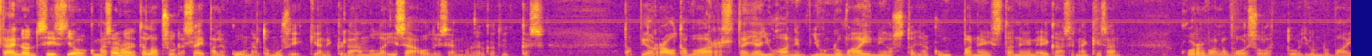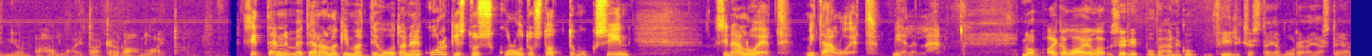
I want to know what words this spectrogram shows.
Tai no siis joo, kun mä sanoin, että lapsuudessa ei paljon kuunneltu musiikkia, niin kyllähän mulla isä oli semmoinen, joka tykkäsi Tapio Rautavaarasta ja Juhani Junnu Vainiosta ja kumppaneista, niin eiköhän senä kesän korvalla voisi olla tuo Junnu Vainion ahonlaitaa, käyn ahonlaitaa. Sitten meteorologi Matti Huutonen, kurkistus kulutustottumuksiin. Sinä luet. Mitä luet mielellään? No aika laajalla. Se riippuu vähän niin kuin fiiliksestä ja vuodeajasta ja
